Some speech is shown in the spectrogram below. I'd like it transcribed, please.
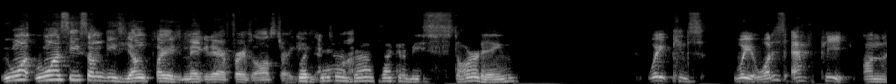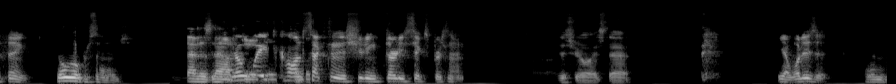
We want we want to see some of these young players make it their first All Star game. But Jalen why. Brown's not going to be starting Wait, can wait. What is FP on the thing? field goal percentage. That is now. no way. Collin Sexton is shooting thirty six percent. I just realized that. Yeah. What is it? When,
